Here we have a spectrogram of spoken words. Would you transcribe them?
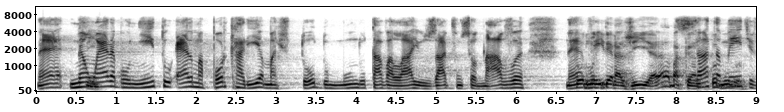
Né? Não Sim. era bonito, era uma porcaria, mas todo mundo estava lá e usava, funcionava. Né? Todo mundo Veio... interagia, era bacana. Exatamente.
